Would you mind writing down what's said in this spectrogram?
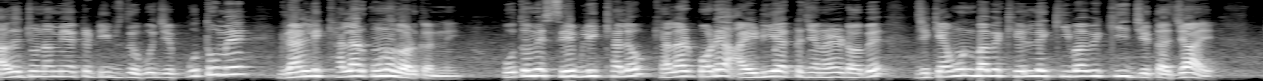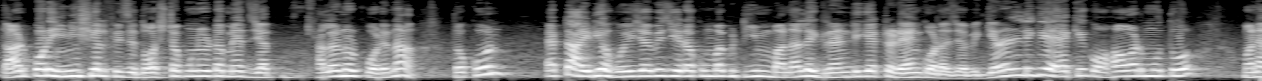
তাদের জন্য আমি একটা টিপস দেবো যে প্রথমে গ্র্যান্ড লিগ খেলার কোনো দরকার নেই। প্রথমে সেভ লিগ খেলো, খেলার পরে আইডিয়া একটা জেনারেট হবে যে কেমনভাবে খেললে কীভাবে কী জেতা যায়। তারপরে ইনিশিয়াল ফেজে দশটা পনেরোটা ম্যাচ খেলানোর পরে না, তখন একটা আইডিয়া হয়ে যাবে যে এরকমভাবে টিম বানালে গ্র্যান্ড লিগে একটা র্যাঙ্ক করা যাবে। গ্র্যান্ড লিগে এক এক হওয়ার মতো মানে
